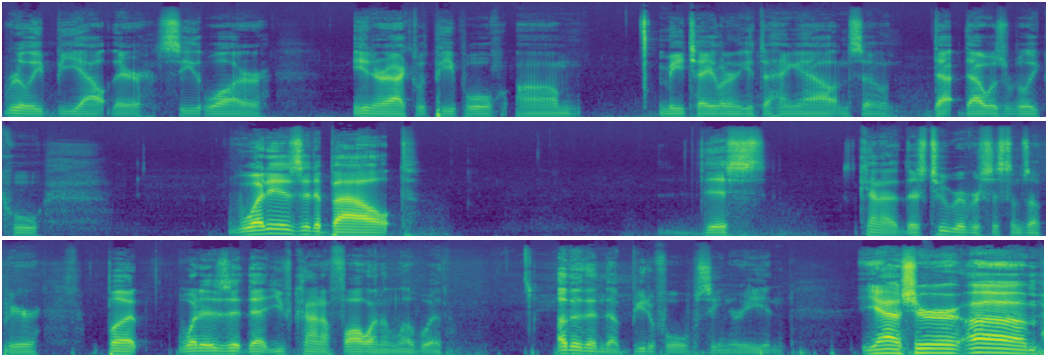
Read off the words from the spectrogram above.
really be out there, see the water, interact with people, um, me, Taylor, and get to hang out. And so that that was really cool. What is it about this kind of? There's two river systems up here, but what is it that you've kind of fallen in love with? Other than the beautiful scenery and yeah sure. Um,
